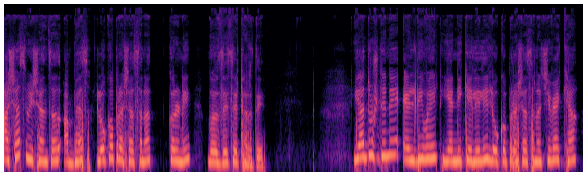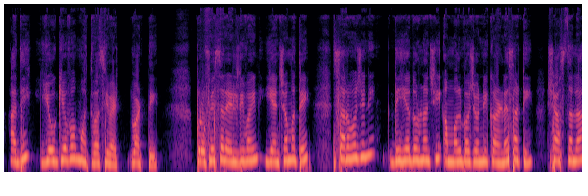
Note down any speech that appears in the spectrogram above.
अशाच विषयांचा अभ्यास लोकप्रशासनात करणे गरजेचे ठरते. या दृष्टीने एल डी व्हाईट यांनी केलेली लोकप्रशासनाची व्याख्या अधिक योग्य व महत्त्वाची वाट वाटते. प्रोफेसर एल डी वाईन यांच्या मते सार्वजनिक ध्येय धोरणाची अंमलबजावणी करण्यासाठी शासनाला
